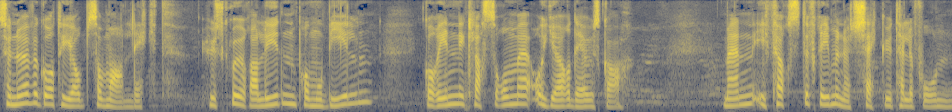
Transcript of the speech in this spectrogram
Synnøve går til jobb som vanlig. Hun skrur av lyden på mobilen, går inn i klasserommet og gjør det hun skal. Men i første friminutt sjekker hun telefonen.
